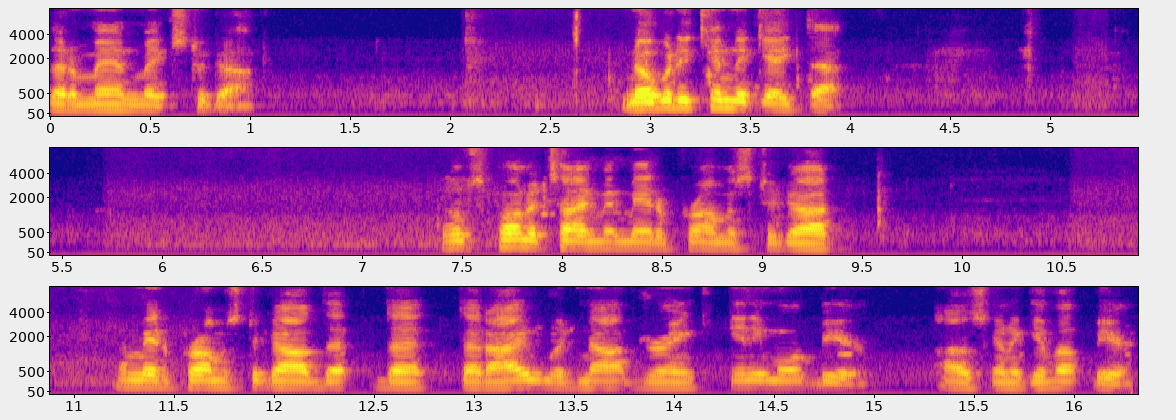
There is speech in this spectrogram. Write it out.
that a man makes to God. Nobody can negate that. Once upon a time, I made a promise to God. I made a promise to God that that that I would not drink any more beer. I was going to give up beer.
